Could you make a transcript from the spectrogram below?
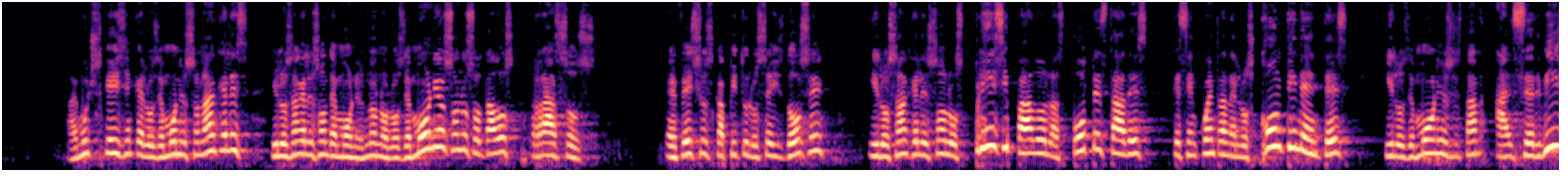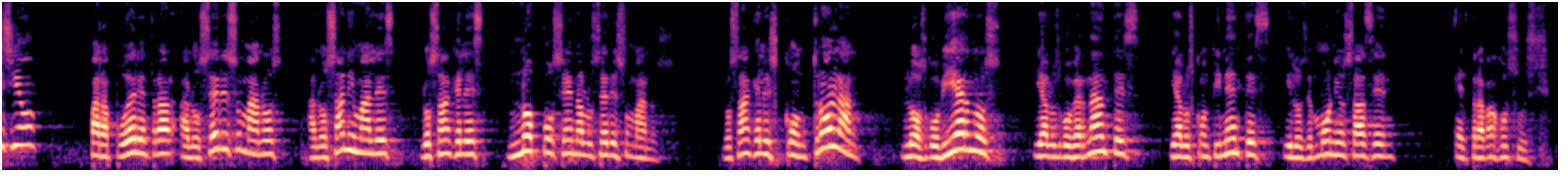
Hay muchos que dicen que los demonios son ángeles y los ángeles son demonios. No, no, los demonios son los soldados rasos. Efesios capítulo 6, 12. Y los ángeles son los principados, las potestades que se encuentran en los continentes y los demonios están al servicio para poder entrar a los seres humanos, a los animales. Los ángeles no poseen a los seres humanos. Los ángeles controlan los gobiernos y a los gobernantes y a los continentes y los demonios hacen el trabajo sucio.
